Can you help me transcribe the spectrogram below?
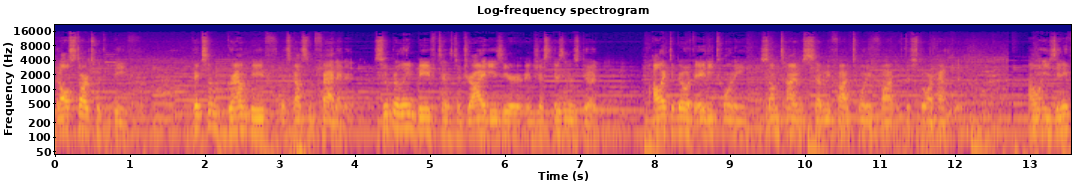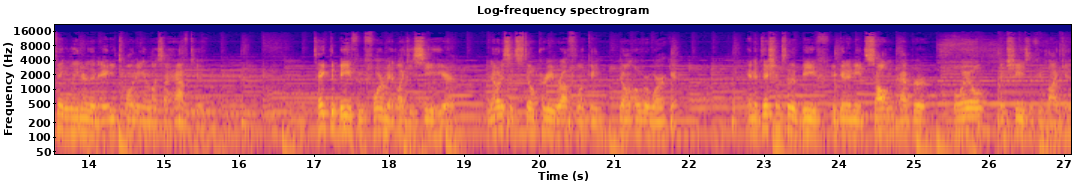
It all starts with the beef. Pick some ground beef that's got some fat in it. Super lean beef tends to dry easier and just isn't as good. I like to go with 80-20, sometimes 75-25 if the store has it. I won't use anything leaner than 80-20 unless I have to. Take the beef and form it like you see here. Notice it's still pretty rough looking, don't overwork it. In addition to the beef, you're going to need salt and pepper, oil, and cheese if you'd like it.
